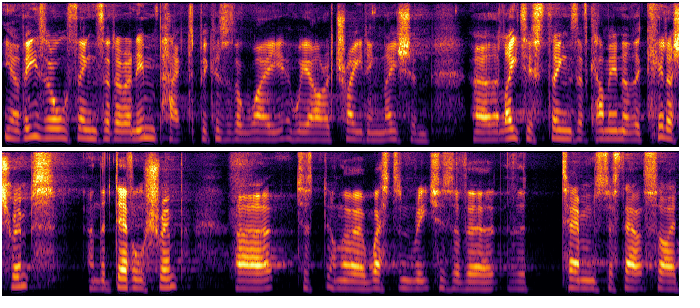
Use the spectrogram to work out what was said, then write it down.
You know, these are all things that are an impact because of the way we are a trading nation. Uh, the latest things that have come in are the killer shrimps and the devil shrimp uh, just on the western reaches of the, the Thames, just outside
